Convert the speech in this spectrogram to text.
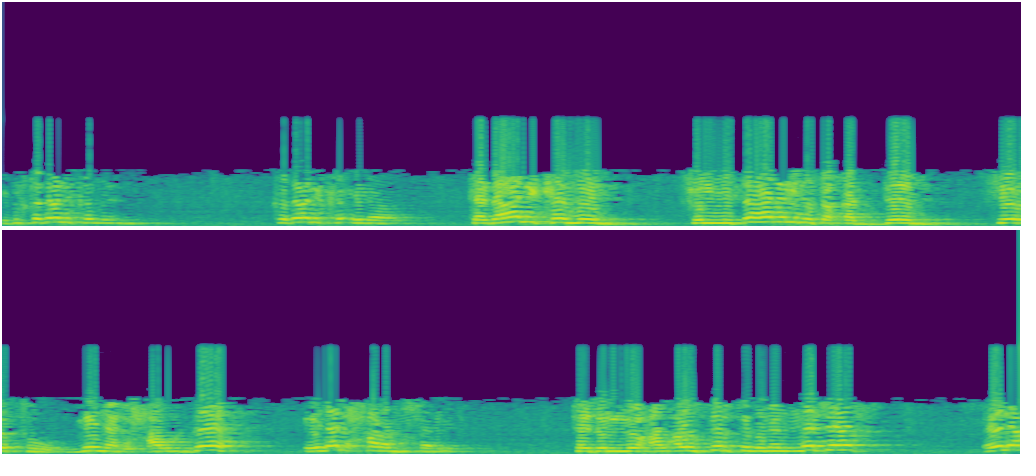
يقول كذلك من كذلك إلى كذلك من في المثال المتقدم سرت من الحوزة إلى الحرم الشريف. تدل على أو سرت من النجف إلى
